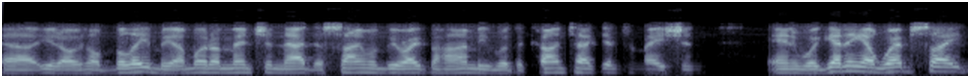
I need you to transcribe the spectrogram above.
Uh, you know, so believe me, I'm going to mention that the sign will be right behind me with the contact information. And we're getting a website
